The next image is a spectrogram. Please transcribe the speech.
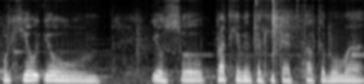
Porque eu, eu, eu sou praticamente arquiteto, falta-me uma,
